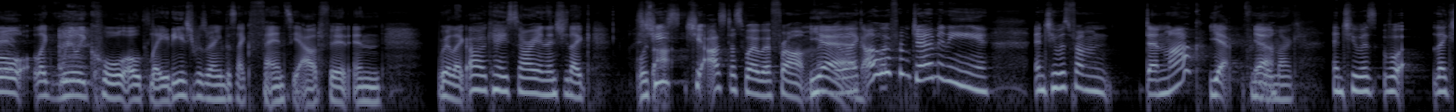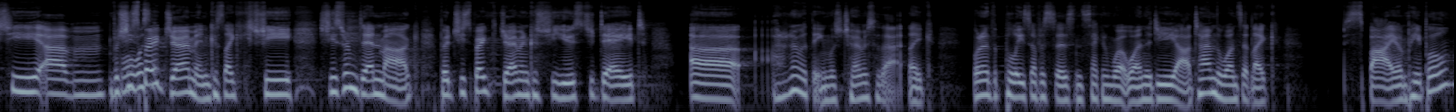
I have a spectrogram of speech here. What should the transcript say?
cool, like really cool old lady. And she was wearing this like fancy outfit, and we are like, "Oh, okay, sorry." And then she like was She she asked us where we're from. And Yeah. we're like, "Oh, we're from Germany," and she was from Denmark. yeah from Yeah, Denmark. and she was well, like she um, But she spoke it? German because like she she's from Denmark, but she spoke German because she used to date uh I don't know what the English term is for that. Like one of the police officers in Second World War in the DDR time, the ones that like spy on people.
